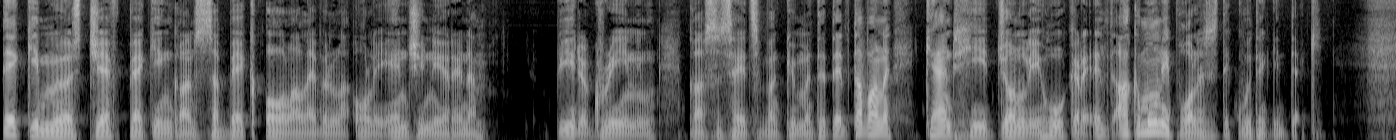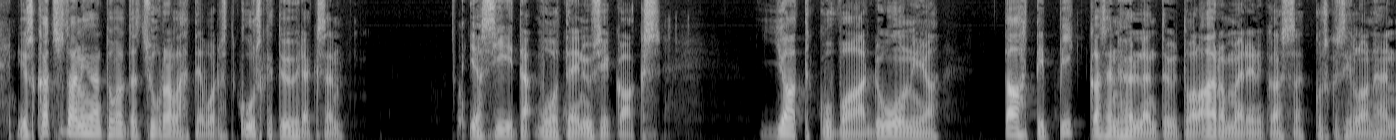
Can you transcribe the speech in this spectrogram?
teki myös Jeff Beckin kanssa, Beck Ola-levyllä oli engineerinä, Peter Greenin kanssa 70, eli tavallaan Can't Heat, John Lee Hooker, eli aika monipuolisesti kuitenkin teki. Jos katsotaan ihan tuolta, että Sura lähtee vuodesta 69 ja siitä vuoteen 92, jatkuvaa duunia – tahti pikkasen höllentyy tuolla Iron Maidenin kanssa, koska silloin hän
